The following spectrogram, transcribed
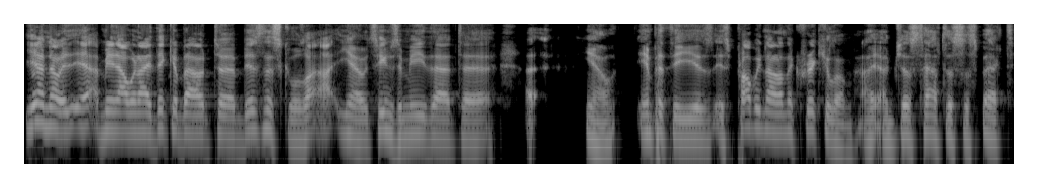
Yeah, no, I mean, when I think about uh, business schools, I, you know, it seems to me that, uh, uh, you know, empathy is is probably not on the curriculum. I, I just have to suspect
